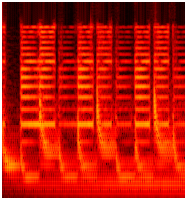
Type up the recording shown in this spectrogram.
ハハハハ!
